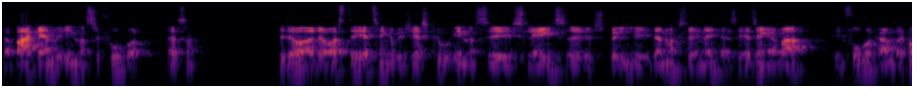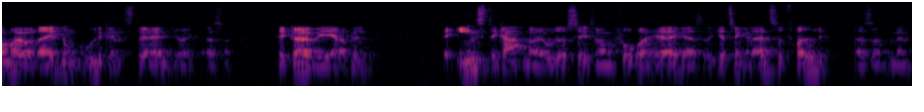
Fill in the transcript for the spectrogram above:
der bare gerne vil ind og se fodbold. Altså, det var det også det, jeg tænker, hvis jeg skulle ind og se Slagelse spille i Danmarks ikke? Altså, jeg tænker bare, det er en fodboldkamp, der kommer jo, der er ikke nogen hooligans derind, jo ikke? Altså, det gør vi, jeg vil hver eneste gang, når jeg er ude og se sådan nogle fodbold her, ikke? Altså, jeg tænker, det er altid fredeligt, altså, men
